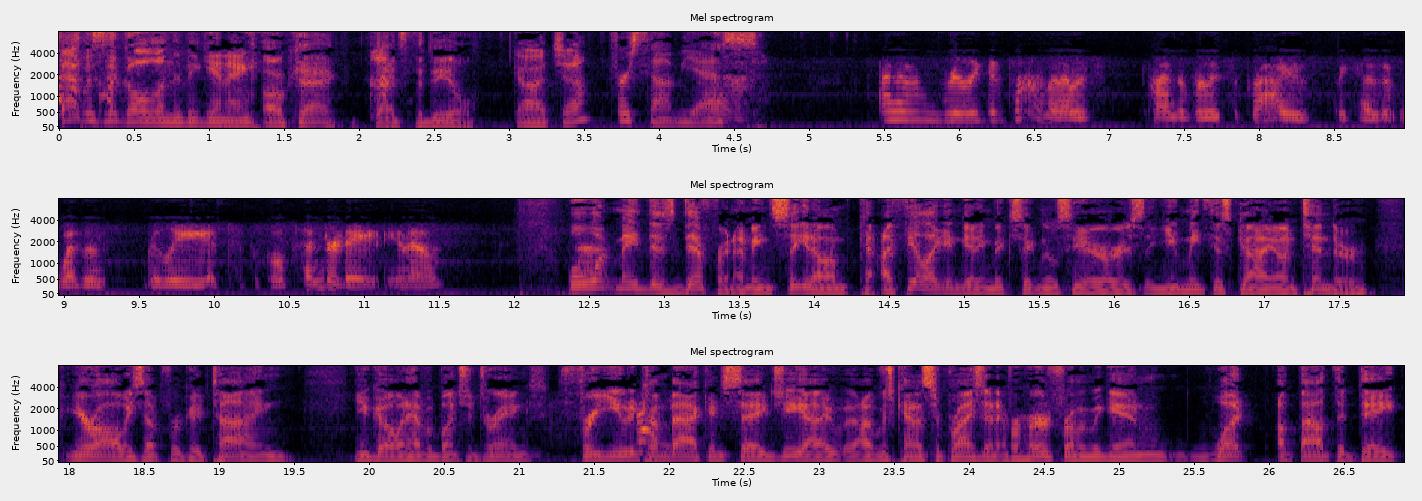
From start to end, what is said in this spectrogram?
that was the goal in the beginning. Okay. That's the deal. Gotcha. For some, yes. I had a really good time, and I was kind of really surprised because it wasn't really a typical Tinder date, you know. Well, what um, made this different? I mean, so you know, I'm, I feel like I'm getting mixed signals here. Is that you meet this guy on Tinder, you're always up for a good time. You go and have a bunch of drinks. For you to come back and say, "Gee, I, I was kind of surprised I never heard from him again." What about the date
